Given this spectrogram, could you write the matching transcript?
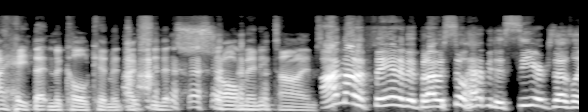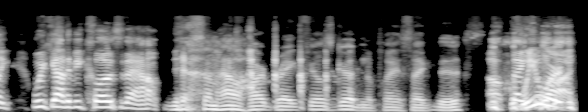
I hate that Nicole Kidman. I've seen it so many times. I'm not a fan of it, but I was so happy to see her because I was like, we got to be close now. Yeah. Somehow heartbreak feels good in a place like this. Oh, We were- lot.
